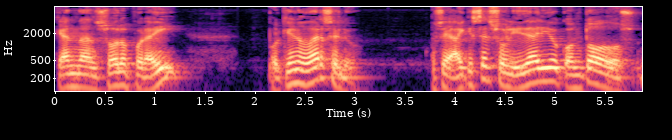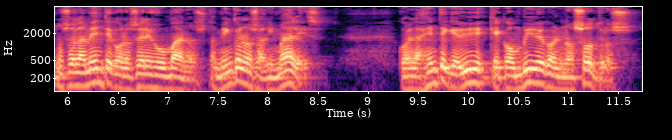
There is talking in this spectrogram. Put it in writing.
que andan solos por ahí, ¿por qué no dárselo? O sea, hay que ser solidario con todos, no solamente con los seres humanos, también con los animales, con la gente que, vive, que convive con nosotros.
